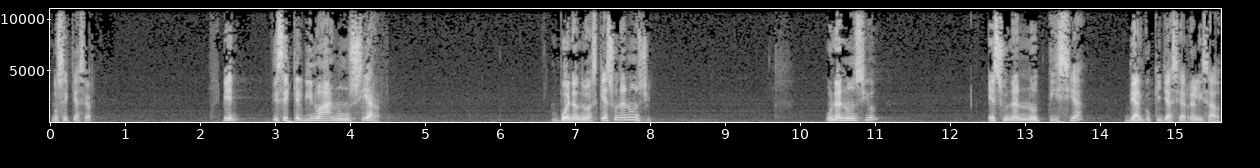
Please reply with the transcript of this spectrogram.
no sé qué hacer. Bien, dice que él vino a anunciar buenas nuevas. ¿Qué es un anuncio? Un anuncio es una noticia de algo que ya se ha realizado.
